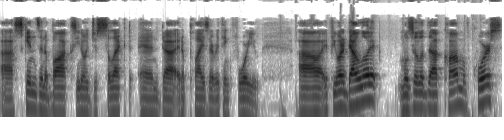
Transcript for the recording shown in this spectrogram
uh, skins in a box, you know, just select and uh, it applies everything for you. Uh, if you want to download it, mozilla.com, of course.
